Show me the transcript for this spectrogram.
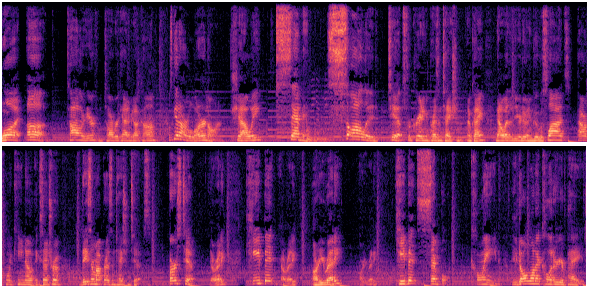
What up? Tyler here from TarverAcademy.com. Let's get our learn on, shall we? Seven solid tips for creating a presentation, okay? Now, whether you're doing Google Slides, PowerPoint, Keynote, etc., these are my presentation tips. First tip, y'all ready? Keep it, y'all ready? Are you ready? Are you ready? Keep it simple, clean. You don't want to clutter your page,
